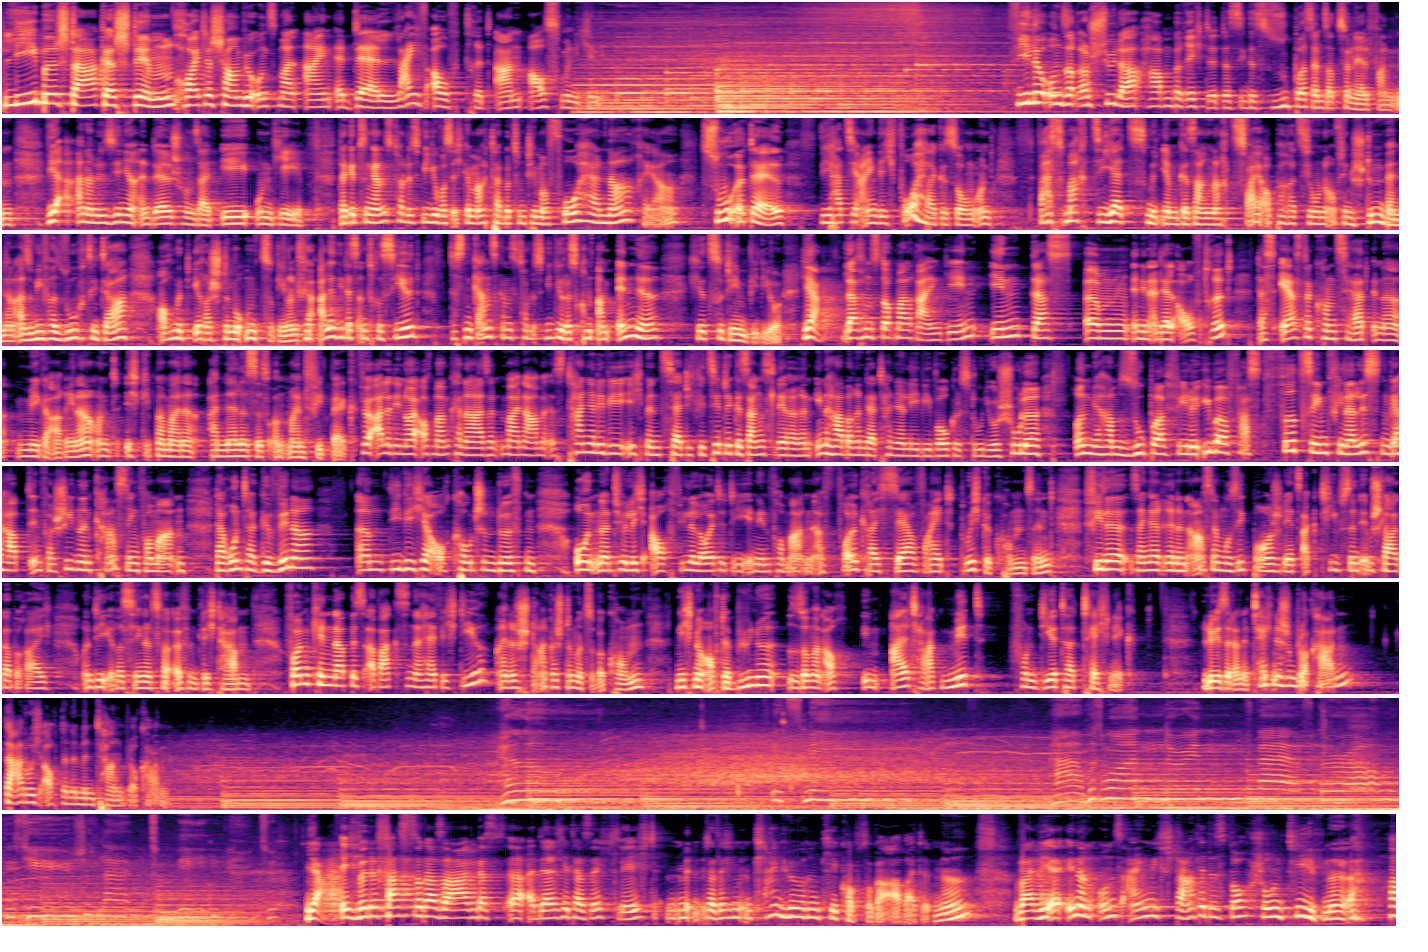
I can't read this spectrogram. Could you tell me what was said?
Liebe starke Stimmen, heute schauen wir uns mal ein Adele Live-Auftritt an aus München. Viele unserer Schüler haben berichtet, dass sie das super sensationell fanden. Wir analysieren ja Adele schon seit eh und je. Da gibt es ein ganz tolles Video, was ich gemacht habe zum Thema Vorher, Nachher zu Adele. Wie hat sie eigentlich vorher gesungen? Und was macht sie jetzt mit ihrem Gesang nach zwei Operationen auf den Stimmbändern? Also wie versucht sie da auch mit ihrer Stimme umzugehen? Und für alle, die das interessiert, das ist ein ganz, ganz tolles Video. Das kommt am Ende hier zu dem Video. Ja, lass uns doch mal reingehen in das, ähm, in den Adele-Auftritt. Das erste Konzert in der Mega-Arena und ich gebe mal meine Analysis und mein Feedback. Für alle, die neu auf meinem Kanal sind, mein Name ist Tanja Levi. Ich bin zertifizierte Gesangslehrerin, Inhaberin der Tanja Levi Vocal Studio Schule und wir haben super viele über fast 14 Finalisten gehabt in verschiedenen Casting-Formaten, darunter Gewinner, ähm, die wir hier auch coachen dürften und natürlich auch viele Leute, die in den Formaten erfolgreich sehr weit durchgekommen sind. Viele Sängerinnen aus der Musikbranche, die jetzt aktiv sind im Schlagerbereich und die ihre Singles veröffentlicht haben. Von Kinder bis Erwachsene helfe ich dir, eine starke Stimme zu bekommen, nicht nur auf der Bühne, sondern auch im Alltag mit fundierter Technik. Löse deine technischen Blockaden dadurch auch deine mentalen Blockaden. Hello, it's me. I was wondering if after all these years you'd like to me. Ja, ich würde fast sogar sagen, dass äh, Adele hier tatsächlich mit, tatsächlich mit einem kleinen höheren Kehlkopf sogar arbeitet, ne? Weil wir erinnern uns, eigentlich startet es doch schon tief, ne?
